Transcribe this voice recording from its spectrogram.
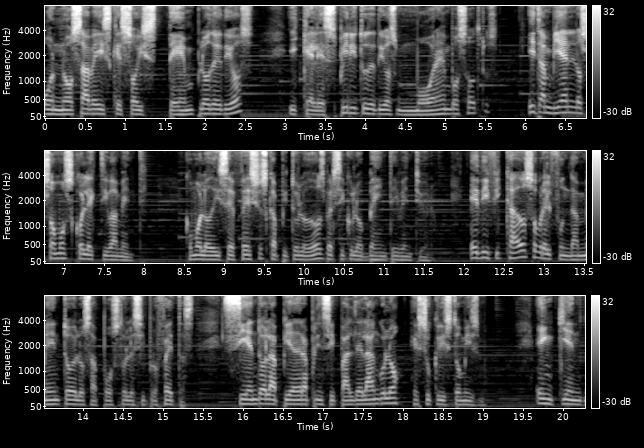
¿O no sabéis que sois templo de Dios y que el Espíritu de Dios mora en vosotros? Y también lo somos colectivamente, como lo dice Efesios capítulo 2 versículos 20 y 21. Edificado sobre el fundamento de los apóstoles y profetas, siendo la piedra principal del ángulo Jesucristo mismo, en quien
